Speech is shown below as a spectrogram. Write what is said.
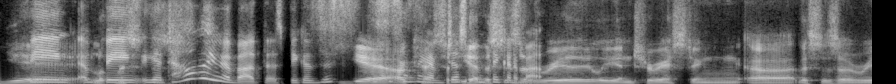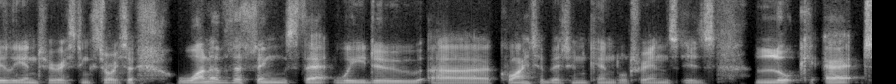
yeah being being yeah tell me about this because this yeah this is okay. so, yeah this is about. a really interesting uh this is a really interesting story so one of the things that we do uh quite a bit in kindle trends is look at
